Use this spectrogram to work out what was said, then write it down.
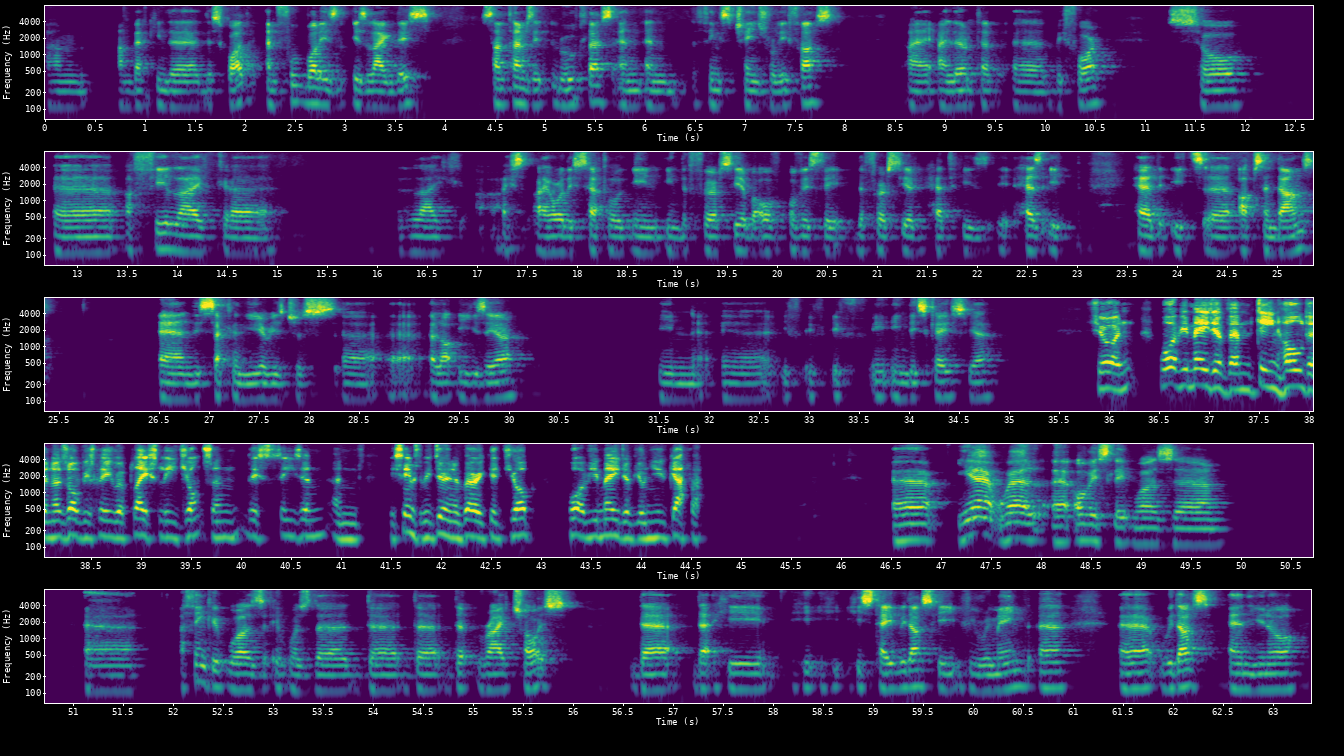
um I'm back in the, the squad. And football is, is like this. Sometimes it's ruthless and, and things change really fast. I, I learned that uh, before. So uh, I feel like uh, like I, I already settled in in the first year, but obviously the first year had his it has it had its uh, ups and downs, and the second year is just uh, uh, a lot easier in uh, if, if, if in this case yeah. Sure. And what have you made of um, dean holden has obviously replaced lee johnson this season and he seems to be doing a very good job. What have you made of your new gaffer? Uh, yeah well uh, obviously it was um, uh, i think it was it was the the the, the right choice that that he he he stayed with us. He he remained uh, uh, with us. And you know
